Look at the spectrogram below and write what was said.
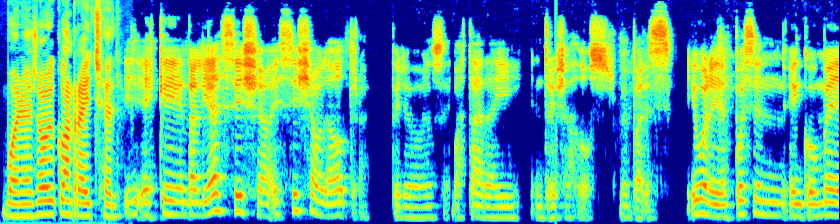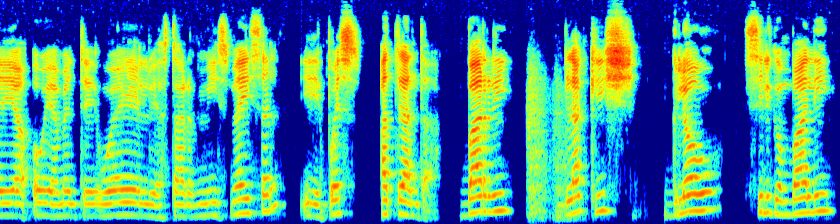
Bueno, yo voy con Rachel. Es que en realidad es ella, es ella o la otra pero no sé, va a estar ahí entre ellas dos, me parece. Y bueno, y después en, en comedia, obviamente vuelve a estar Miss Maisel, y después Atlanta, Barry, Blackish, Glow, Silicon Valley,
